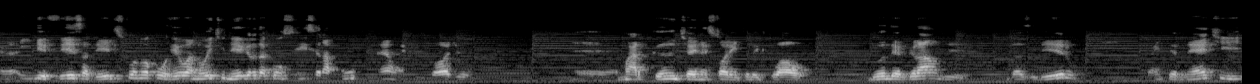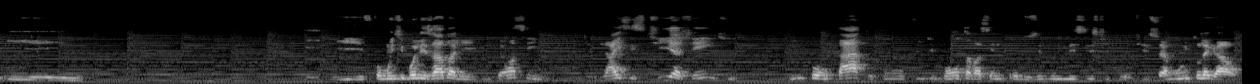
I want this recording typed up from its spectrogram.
é, em defesa deles quando ocorreu a Noite Negra da Consciência na PUC, né, um episódio marcante aí na história intelectual do underground brasileiro, da internet e, e, e ficou muito simbolizado ali. Então, assim, já existia gente em contato com o que de bom estava sendo produzido no Mises Institute. Isso é muito legal.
